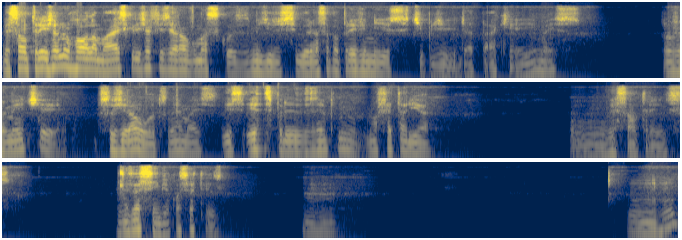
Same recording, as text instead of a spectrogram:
Versão 3 já não rola mais, que eles já fizeram algumas coisas, medidas de segurança para prevenir esse tipo de, de ataque aí, mas provavelmente surgirão outros, né? Mas esse, esse por exemplo, não, não afetaria o versão 3. Mas é Symbian, com certeza. Uhum. Uhum.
